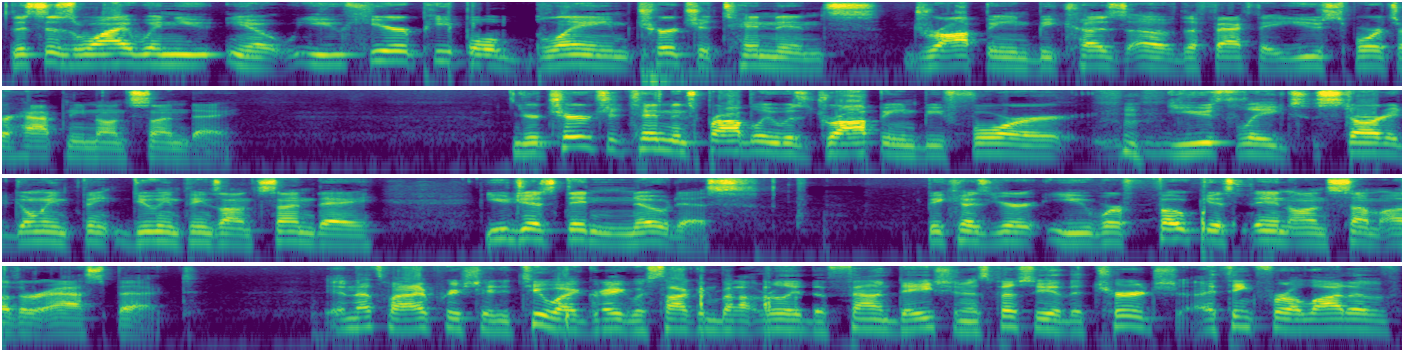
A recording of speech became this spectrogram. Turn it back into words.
This is why when you you know you hear people blame church attendance dropping because of the fact that youth sports are happening on Sunday. Your church attendance probably was dropping before youth leagues started going th- doing things on Sunday. You just didn't notice because you're you were focused in on some other aspect and that's why I appreciated too why Greg was talking about really the foundation, especially of the church. I think for a lot of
